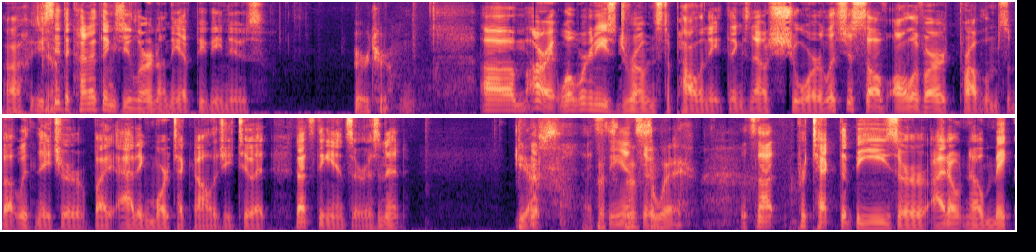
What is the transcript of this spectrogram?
Uh, you see the kind of things you learn on the FPV news. Very true. Um, all right. Well, we're going to use drones to pollinate things now. Sure. Let's just solve all of our problems about with nature by adding more technology to it. That's the answer, isn't it? Yes, that's that's, the that's answer. the way. Let's not protect the bees or I don't know, make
